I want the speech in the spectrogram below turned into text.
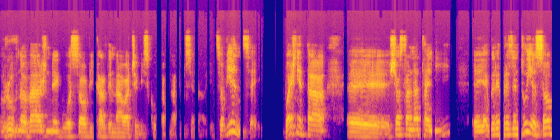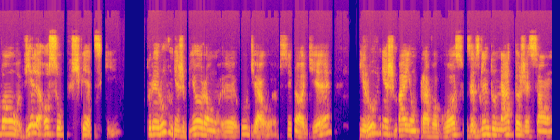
równoważny głosowi kardynała czy biskupa na tym synodzie. Co więcej, właśnie ta e, siostra Natalii e, jakby reprezentuje sobą wiele osób świeckich, które również biorą e, udział w synodzie i również mają prawo głosu ze względu na to, że są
